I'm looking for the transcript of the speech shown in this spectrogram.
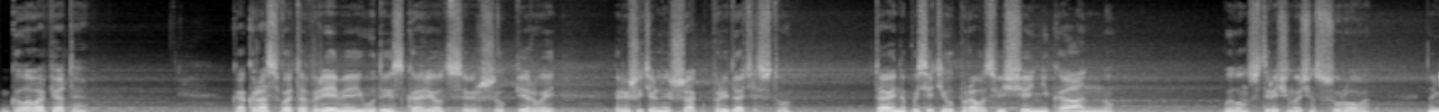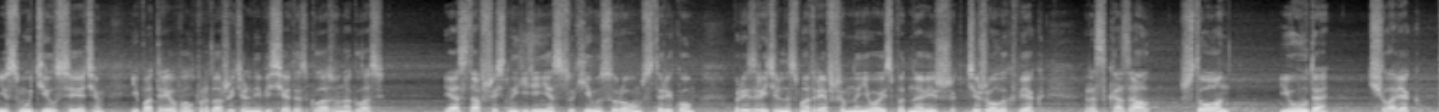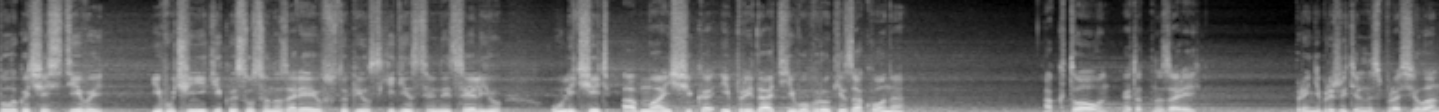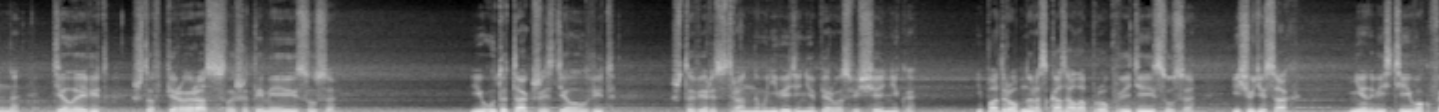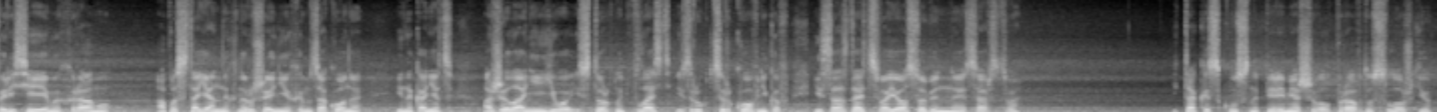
Глава 5. Как раз в это время Иуда Искариот совершил первый решительный шаг к предательству. Тайно посетил правосвященника Анну. Был он встречен очень сурово, но не смутился этим и потребовал продолжительной беседы с глазу на глаз. И, оставшись наедине с сухим и суровым стариком, презрительно смотревшим на него из-под нависших тяжелых век, рассказал, что он, Иуда, человек благочестивый, и в ученики к Иисусу Назарею вступил с единственной целью уличить обманщика и предать его в руки закона. «А кто он, этот Назарей?» – пренебрежительно спросила Анна, делая вид, что в первый раз слышит имя Иисуса. Иуда также сделал вид, что верит странному неведению первосвященника, и подробно рассказал о проповеди Иисуса и чудесах, ненависти его к фарисеям и храму, о постоянных нарушениях им закона и, наконец, о желании его исторгнуть власть из рук церковников и создать свое особенное царство. И так искусно перемешивал правду с ложью,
